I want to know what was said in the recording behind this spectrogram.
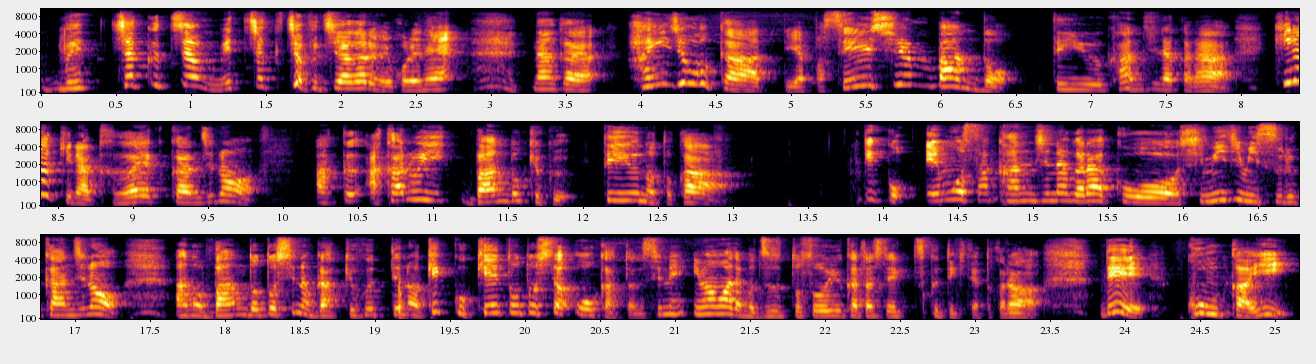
めちゃくちゃ、めちゃくちゃぶち上がるね、これね。なんか、ハイジョーカーってやっぱ青春バンドっていう感じだから、キラキラ輝く感じの明るいバンド曲っていうのとか、結構エモさ感じながら、こう、しみじみする感じの、あの、バンドとしての楽曲っていうのは結構系統としては多かったんですよね。今までもずっとそういう形で作ってきてたから。で、今回、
